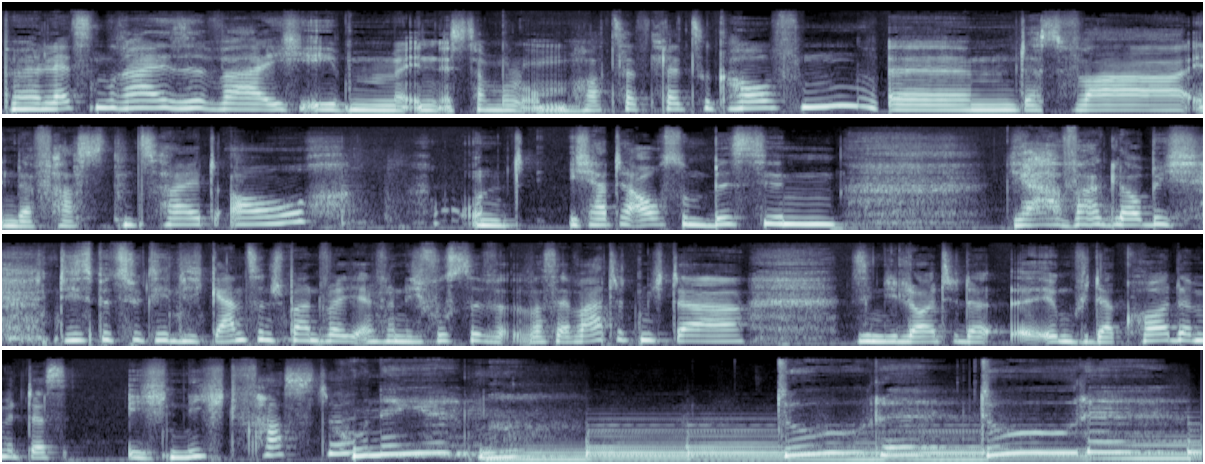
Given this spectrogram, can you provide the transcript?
Bei meiner letzten Reise war ich eben in Istanbul, um Hochzeitskleid zu kaufen. Ähm, das war in der Fastenzeit auch. Und ich hatte auch so ein bisschen ja, war, glaube ich, diesbezüglich nicht ganz entspannt, weil ich einfach nicht wusste, was erwartet mich da. Sind die Leute da äh, irgendwie d'accord damit, dass ich nicht faste? Dure, dure,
